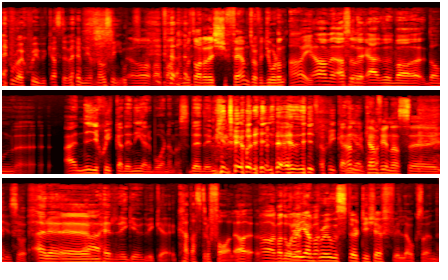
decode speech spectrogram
Det var sjukaste värvningen någonsin gjort. Ja vad fan, de betalade 25 tror jag för Jordan Ibe Ja men alltså, Alltså- det, alltså var de, äh, ni skickade ner Bournemouth, det, det är min teori, det är ni som skickade ner kan, kan finnas eh, så. Är det, Ehm. ja herregud vilka katastrofal, ja, Ja det var dåligt. Orion Det var- Brewster till Sheffield också en,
